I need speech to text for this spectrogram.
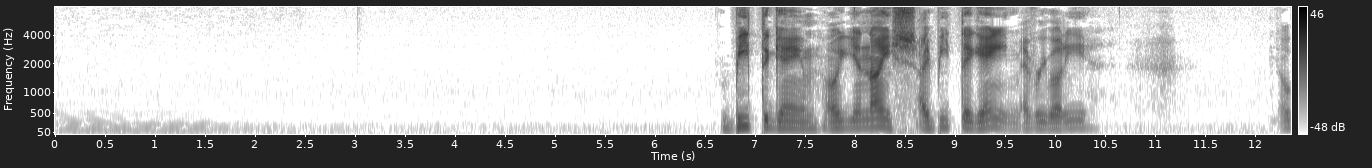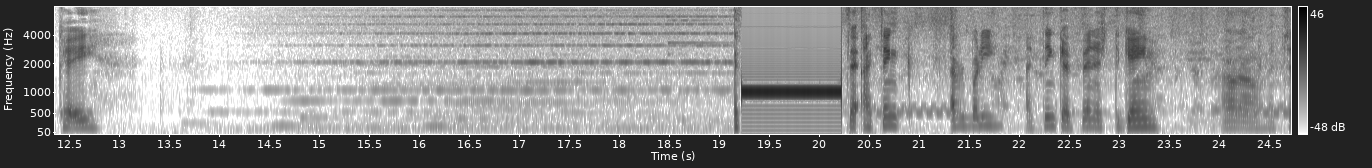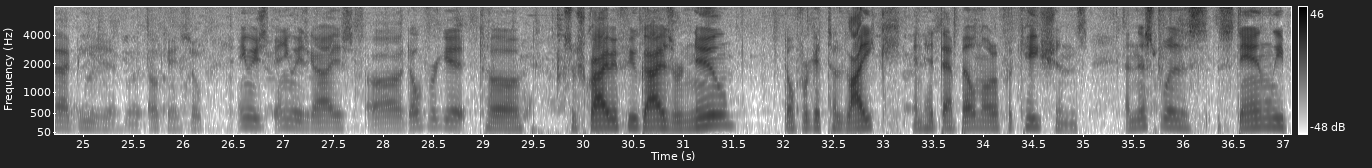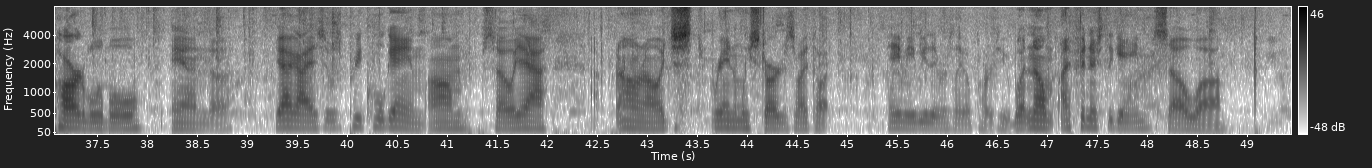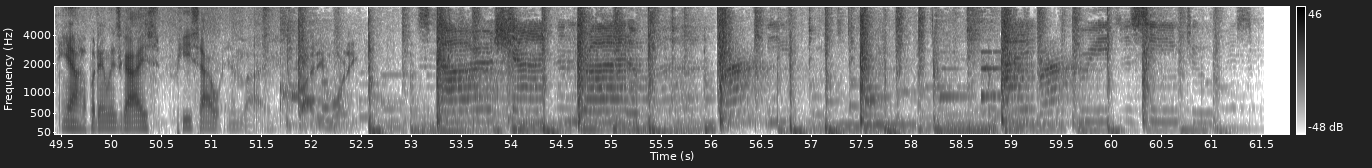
Beat the game. Oh, yeah, nice. I beat the game, everybody. Okay. I, th- I think, everybody, I think I finished the game. I don't know. It's beat it, but okay. So, anyways, anyways, guys, uh, don't forget to subscribe if you guys are new. Don't forget to like and hit that bell notifications. And this was Stanley Partable, and uh, yeah, guys, it was a pretty cool game. Um, so yeah, I, I don't know. It just randomly started, so I thought, hey, maybe there was like a part two. But no, I finished the game. So uh, yeah. But anyways, guys, peace out and bye. Friday morning.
